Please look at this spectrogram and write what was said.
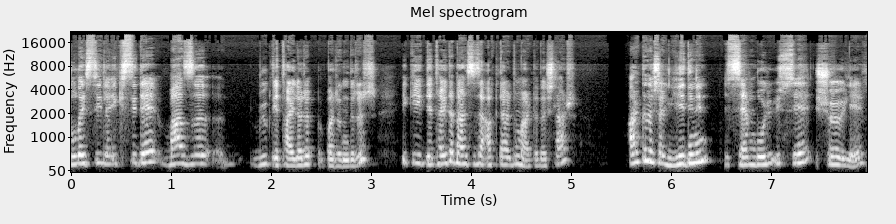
Dolayısıyla ikisi de bazı büyük detayları barındırır. İki detayı da ben size aktardım arkadaşlar. Arkadaşlar 7'nin sembolü ise şöyle.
